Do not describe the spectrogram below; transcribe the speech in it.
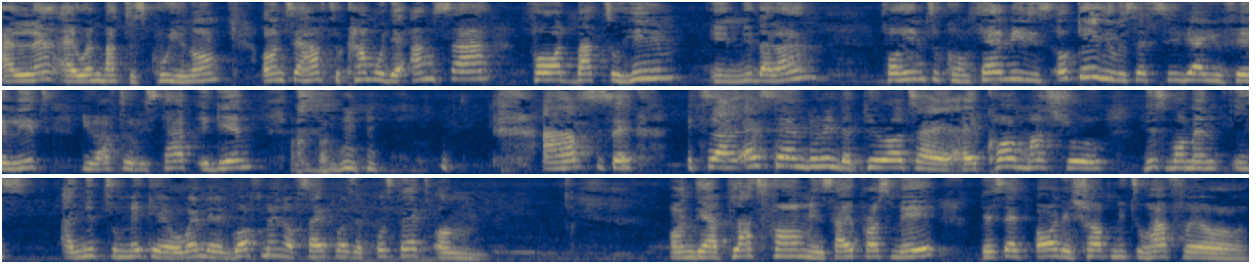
I learned, I went back to school, you know, until I have to come with the answer forward back to him in Netherlands for him to confirm it is okay. He will say, Sylvia, you fail it. You have to restart again. I have to say, it's an extent during the period I, I call Mastro. This moment is, I need to make a, when the government of Cyprus, they posted on, on their platform in Cyprus May, they said all the shop need to have a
